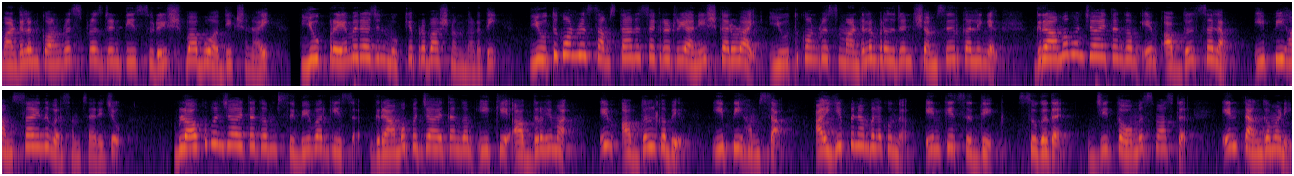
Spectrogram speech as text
മണ്ഡലം Congress president T Suresh Babu അധ്യക്ഷനായി യു പ്രേമരാജൻ മുഖ്യപ്രഭാഷണം നടത്തി. യൂത്ത് കോൺഗ്രസ് സംസ്ഥാന secretary Aneesh Karulai youth Congress മണ്ഡലം പ്രസിഡന്റ് ഷംസീർ കല്ലിങ്ങൽ ഗ്രാമപഞ്ചായത്ത് അംഗം M Abdul Salam E P Hamsa എന്നിവർ സംസാരിച്ചു. ബ്ലോക്ക് പഞ്ചായത്ത് അംഗം സിബി വർഗീസ് ഗ്രാമപഞ്ചായത്ത് അംഗം E K Abdurahiman M Abdul Kabeer E P Hamsa Ayyappan Ambalakkunnu N K Siddique Sugathan G Thomas master N Thankamani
